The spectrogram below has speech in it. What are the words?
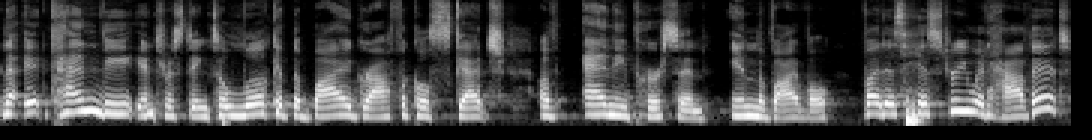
Now, it can be interesting to look at the biographical sketch of any person in the Bible, but as history would have it,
